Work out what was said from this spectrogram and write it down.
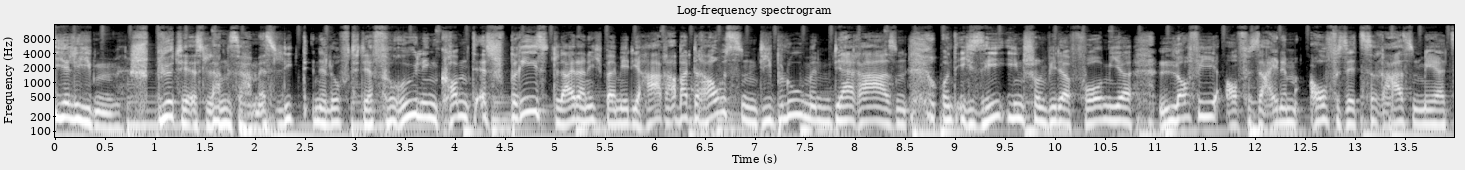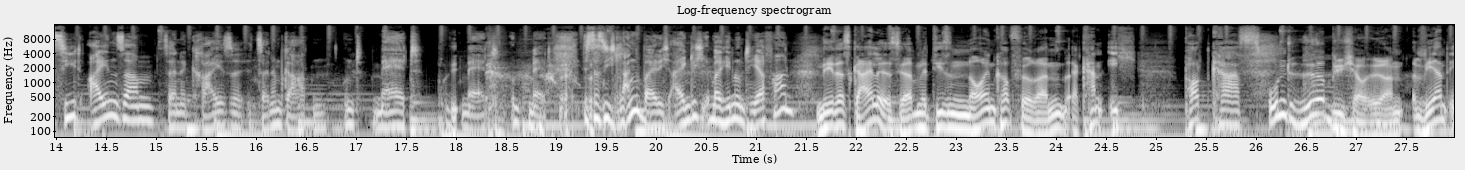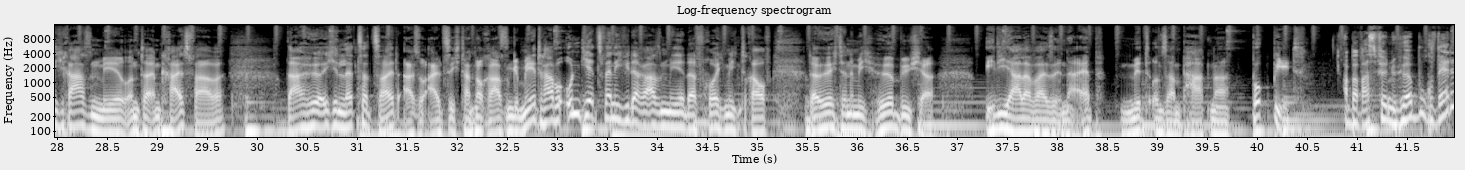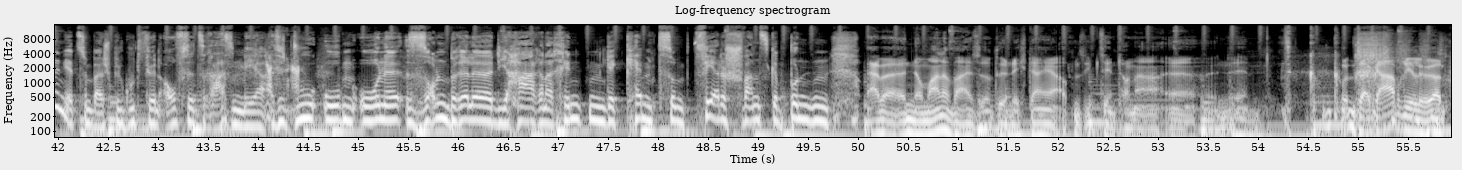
Ihr Lieben, spürt ihr es langsam? Es liegt in der Luft. Der Frühling kommt. Es sprießt leider nicht bei mir die Haare, aber draußen die Blumen, der Rasen. Und ich sehe ihn schon wieder vor mir. Loffi auf seinem Aufsitzrasenmäher zieht einsam seine Kreise in seinem Garten und mäht und mäht und mäht. Ist das nicht langweilig eigentlich, immer hin und her fahren? Nee, das Geile ist ja, mit diesen neuen Kopfhörern, da kann ich Podcasts und Hörbücher hören, während ich Rasen mähe und da im Kreis fahre. Da höre ich in letzter Zeit, also als ich dann noch Rasen gemäht habe und jetzt, wenn ich wieder Rasen mähe, da freue ich mich drauf. Da höre ich dann nämlich Hörbücher. Idealerweise in der App mit unserem Partner Bookbeat. Aber was für ein Hörbuch wäre denn jetzt zum Beispiel gut für einen Aufsitzrasenmäher? Also du oben ohne Sonnenbrille, die Haare nach hinten gekämmt, zum Pferdeschwanz gebunden. Aber normalerweise würde ich daher auf dem 17-Tonner äh, äh, Gunter Gabriel hören.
